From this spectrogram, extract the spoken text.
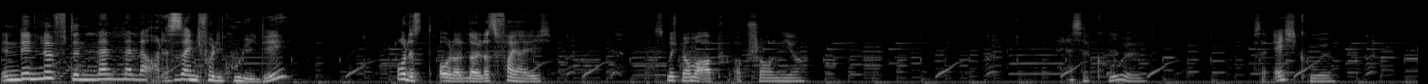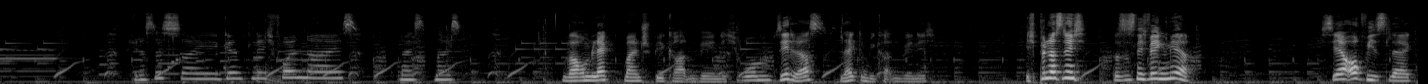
in den Lüften. Lalala. Oh, das ist eigentlich voll die coole Idee. Oh, das, oh, Leute, das feiere ich. Das muss ich mir auch mal ab, abschauen hier. Das ist ja cool. Das ist ja echt cool. Hey, das ist eigentlich voll nice. Nice, nice. Warum leckt mein Spiel gerade ein wenig rum? Seht ihr das? Leckt irgendwie gerade ein wenig. Ich bin das nicht. Das ist nicht wegen mir. Ich sehe ja auch, wie es laggt.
